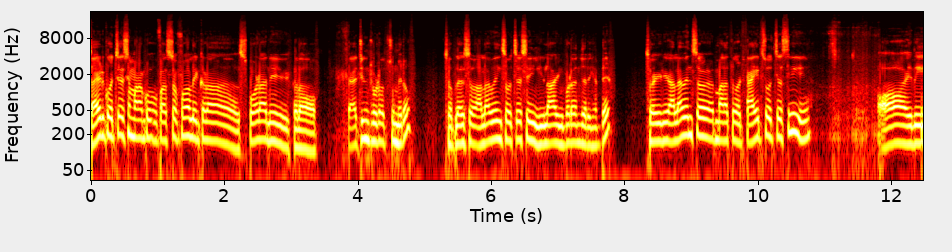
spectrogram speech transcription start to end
సైడ్కి వచ్చేసి మనకు ఫస్ట్ ఆఫ్ ఆల్ ఇక్కడ స్కోడాది ఇక్కడ ప్యాచింగ్ చూడవచ్చు మీరు. సో ప్లస్ అలవెన్స్ వచ్చేసి ఇలా ఇవ్వడం జరిగింది. సో ఇది అలవెన్స్ మనకు టైర్స్ వచ్చేసి ఇది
